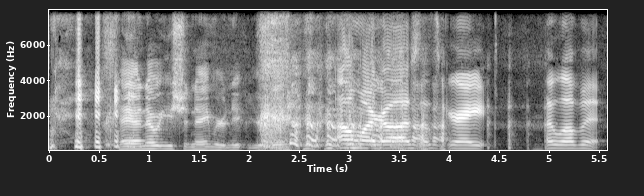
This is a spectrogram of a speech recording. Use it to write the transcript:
hey, I know what you should name your your game. oh my gosh, that's great. I love it.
